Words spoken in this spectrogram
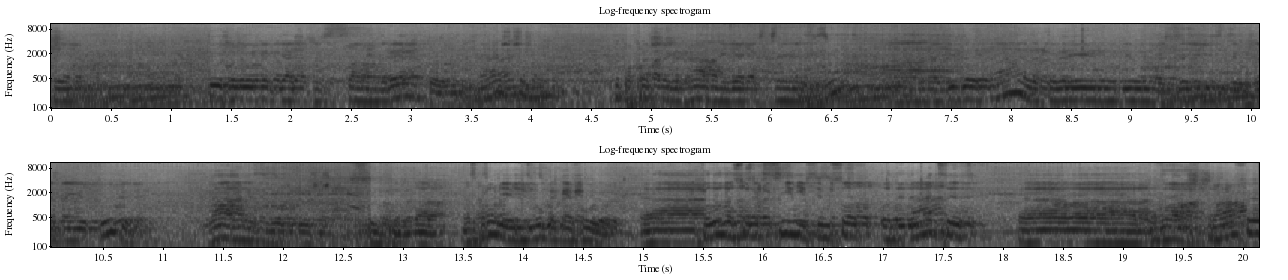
ще дуже велика вдячність Саундренту. Знаєш чому? Ну, по-перше, гарний якісний звук, а на відеокамери, коли ми дивимося заїзди вже на Ютубі, гарний звук дуже. Супер, да. Насправді я від звука кайфую. Е, хвилина 47 711, е, два штрафи,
